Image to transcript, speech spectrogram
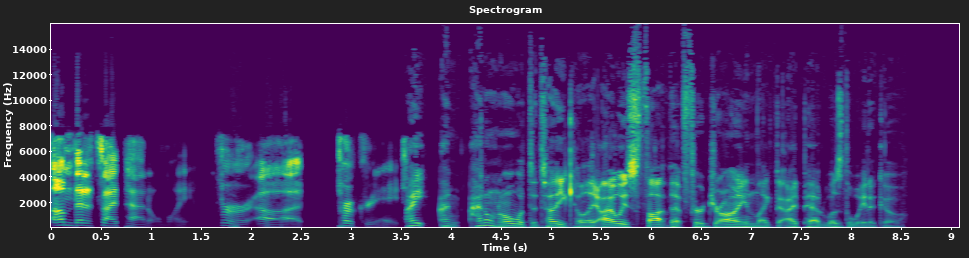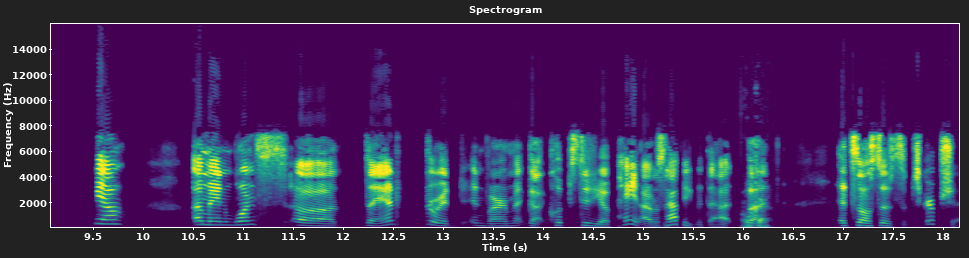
Um, that it's iPad only for uh Procreate. I I'm I don't know what to tell you, Kelley. I always thought that for drawing, like the iPad was the way to go. Yeah, I mean, once uh the Android environment got Clip Studio Paint, I was happy with that. Okay. But it's also subscription.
